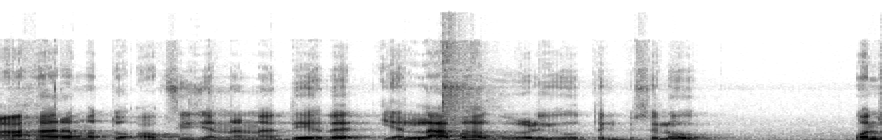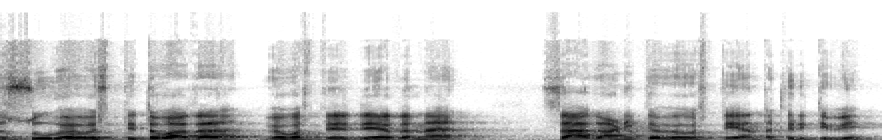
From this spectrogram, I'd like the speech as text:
ಆಹಾರ ಮತ್ತು ಆಕ್ಸಿಜನನ್ನು ದೇಹದ ಎಲ್ಲ ಭಾಗಗಳಿಗೂ ತಲುಪಿಸಲು ಒಂದು ಸುವ್ಯವಸ್ಥಿತವಾದ ವ್ಯವಸ್ಥೆ ಇದೆ. ಅದನ್ನು ಸಾಗಾಣಿಕ ವ್ಯವಸ್ಥೆ ಅಂತ ಕರಿತೀವಿ.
